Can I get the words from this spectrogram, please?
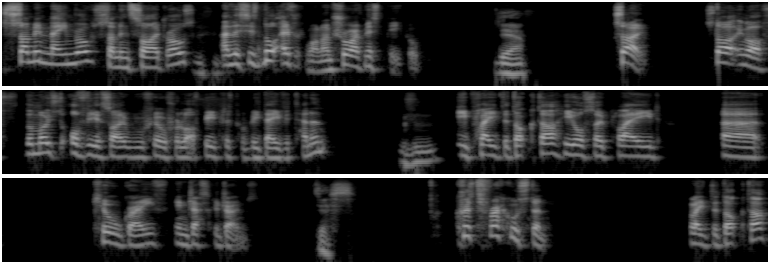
some in main roles, some in side roles, Mhm. and this is not everyone. I'm sure I've missed people. yeah. So, starting off, the most obvious I will feel for a lot of people is probably David Tennant. hmm He played the Doctor. He also played uh, Kilgrave in Jessica Jones. Yes. Christopher Eccleston played the Doctor.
